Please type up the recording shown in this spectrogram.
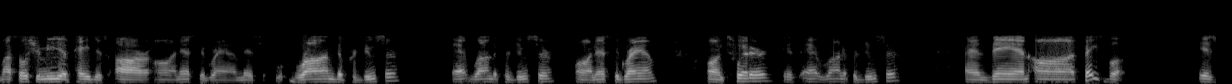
My social media pages are on Instagram. It's Ron the Producer at Ron the Producer on Instagram. On Twitter, it's at Ron the Producer, and then on Facebook, it's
